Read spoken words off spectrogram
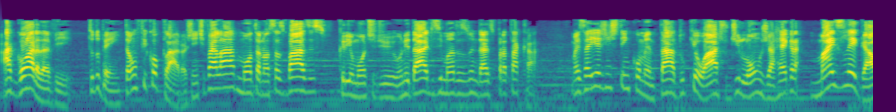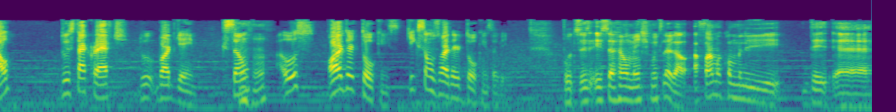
Agora, Davi, tudo bem, então ficou claro. A gente vai lá, monta nossas bases, cria um monte de unidades e manda as unidades para atacar. Mas aí a gente tem que comentar do que eu acho, de longe, a regra mais legal do StarCraft, do board game, que são uhum. os Order Tokens. O que, que são os Order Tokens, Davi? Putz, isso é realmente muito legal. A forma como ele é,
